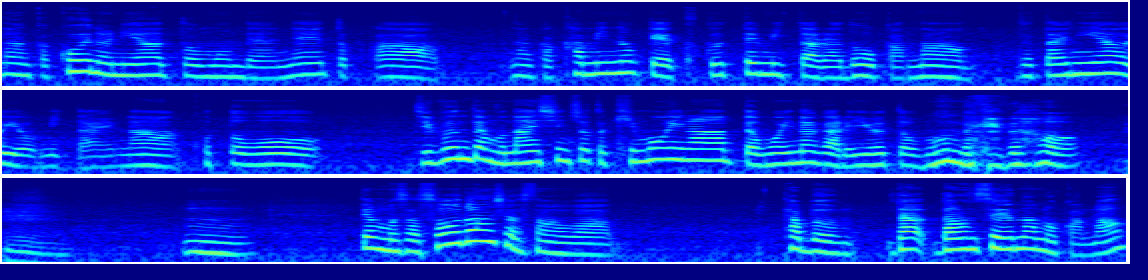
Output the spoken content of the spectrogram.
なんかこういうの似合うと思うんだよねとかなんか髪の毛くくってみたらどうかな絶対似合うよみたいなことを自分でも内心ちょっとキモいなって思いながら言うと思うんだけど、うん。うん、でもさ相談者さんは多分だ男性なのかな？っ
